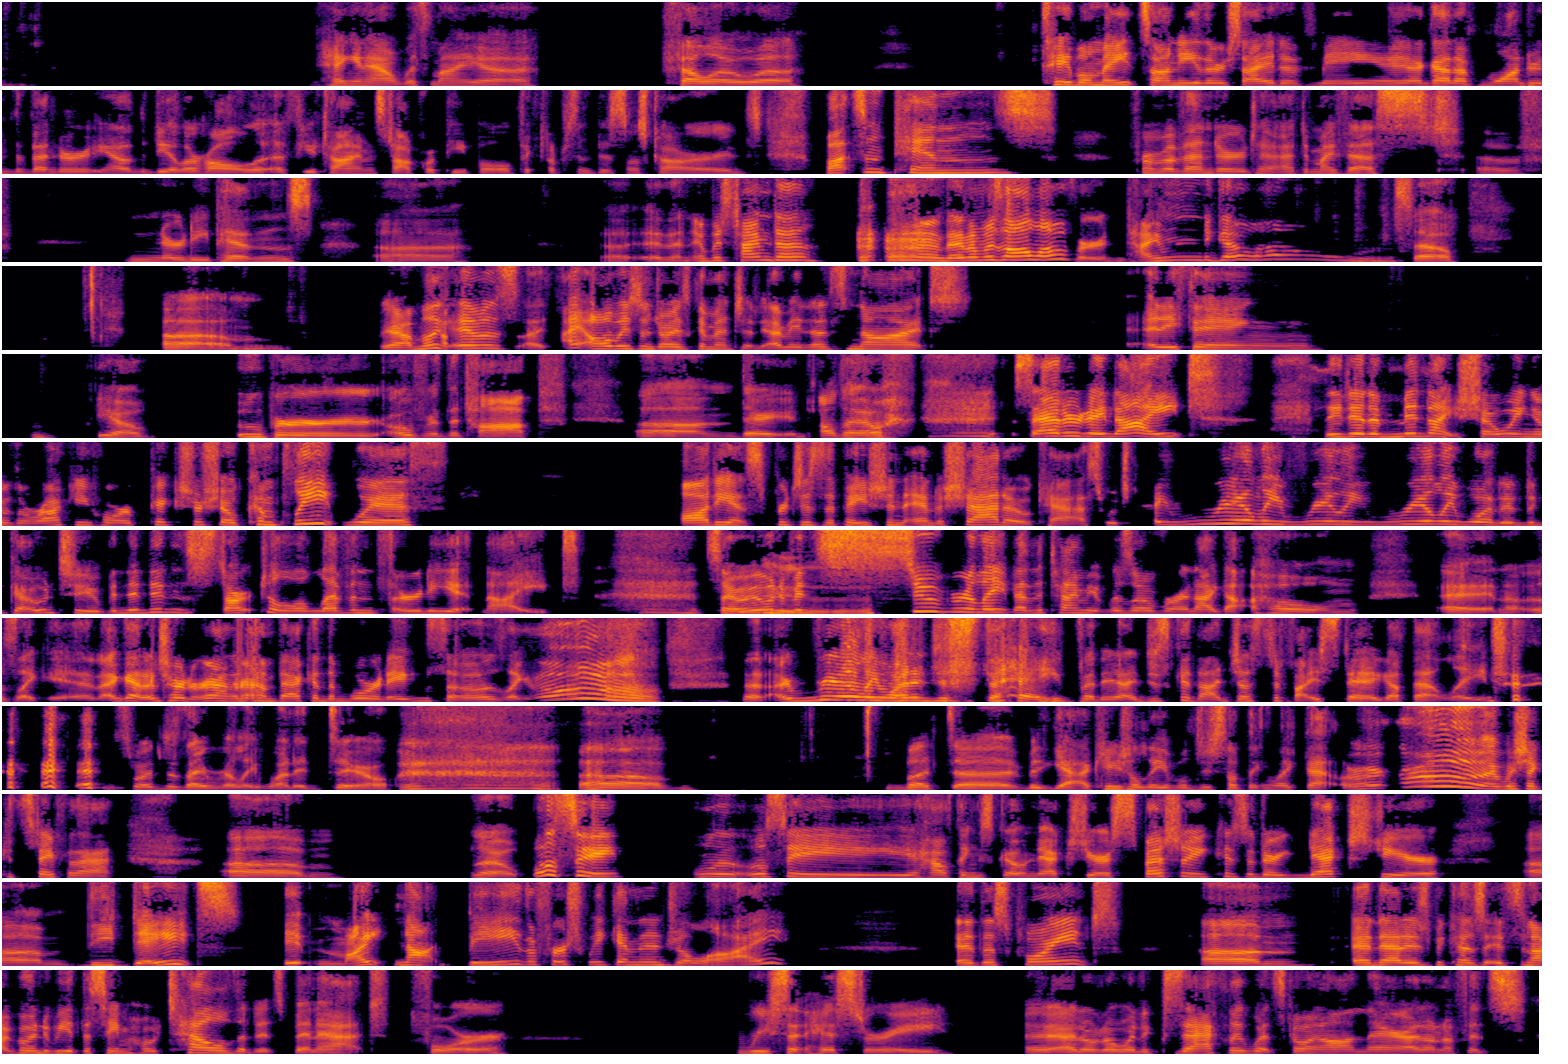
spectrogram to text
hanging out with my uh fellow uh table mates on either side of me. I got up wandered the vendor you know the dealer hall a few times talked with people picked up some business cards bought some pins from a vendor to add to my vest of nerdy pins uh, uh and then it was time to then it was all over and time to go home. So um yeah i'm like it was I, I always enjoy this convention. I mean it's not anything you know uber over the top. Um there although saturday night they did a midnight showing of the rocky horror picture show complete with audience participation and a shadow cast which i really really really wanted to go to but it didn't start till 11:30 at night so it would have been super late by the time it was over and i got home and I was like, yeah, I got to turn around and come back in the morning. So I was like, oh, but I really wanted to stay, but I just could not justify staying up that late as much as I really wanted to. Um, but uh, but yeah, occasionally we'll do something like that. Or oh, I wish I could stay for that. Um, no, we'll see. We'll, see how things go next year, especially considering next year um the dates it might not be the first weekend in july at this point um and that is because it's not going to be at the same hotel that it's been at for recent history. I don't know what exactly what's going on there. I don't know if it's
